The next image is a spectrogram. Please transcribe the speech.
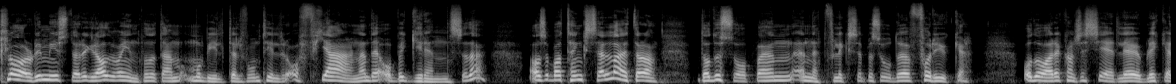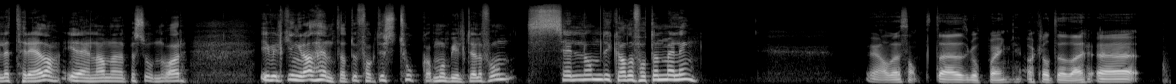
klarer du i mye større grad, vi var inne på dette med mobiltelefonen tidligere, å fjerne det og begrense det? Altså Bare tenk selv da, etter da, da du så på en, en Netflix-episode forrige uke og det var et kanskje kjedelig øyeblikk, eller tre, da, i en eller annen episoden var. I hvilken grad hendte at du faktisk tok opp mobiltelefonen selv om du ikke hadde fått en melding? Ja, det er sant. Det er et godt poeng, akkurat det der. Eh,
